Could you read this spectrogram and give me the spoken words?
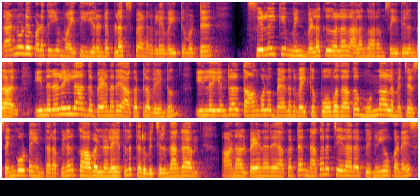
தன்னுடைய படத்தையும் வைத்து இரண்டு பிளக்ஸ் பேனர்களை வைத்துவிட்டு சிலைக்கு மின் விளக்குகளால் அலங்காரம் செய்திருந்தார். இந்த நிலையில் அந்த பேனரை அகற்ற வேண்டும். இல்லை என்றால் தாங்களும் பேனர் வைக்கப் போவதாக முன்னாள் அமைச்சர் செங்கோட்டையின் தரப்பினர் காவல் நிலையத்தில் தெரிவிச்சிருந்தாங்க. ஆனால் பேனரை அகற்ற நகர செயலாளர் பிரினியோ கணேஷ்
